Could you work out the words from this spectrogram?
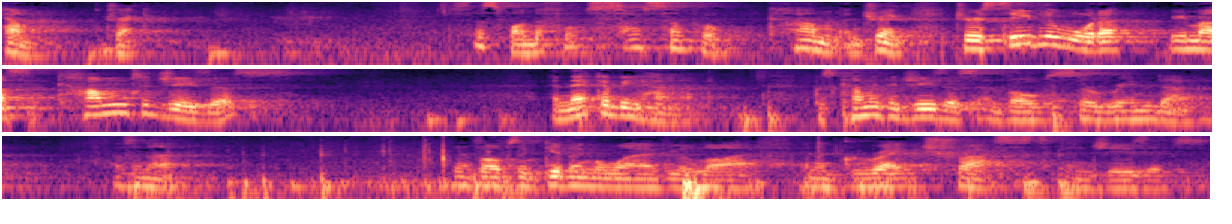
Come, drink. Isn't this wonderful? So simple. Come and drink. To receive the water, we must come to Jesus, and that can be hard because coming to Jesus involves surrender, doesn't it? It involves a giving away of your life and a great trust in Jesus.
